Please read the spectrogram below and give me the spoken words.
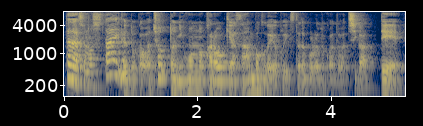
ただそのスタイルとかはちょっと日本のカラオケ屋さん、僕がよく行ってたところとかとは違って、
